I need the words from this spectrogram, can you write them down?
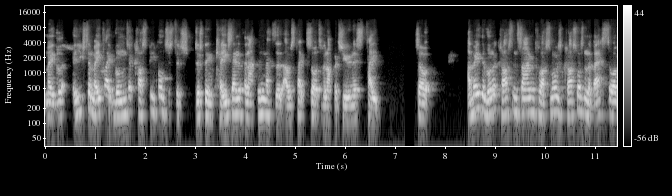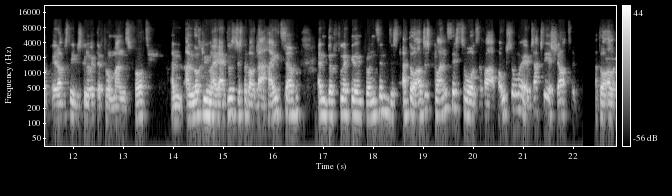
made. I used to make like runs across people just to just in case anything happened. That's a, I was like sort of an opportunist type So I made the run across and Simon Colosimo's cross wasn't the best, so it obviously was going to hit the front man's foot. And, and luckily my head was just about that height, so and the flicking in front and just I thought I'll just glance this towards the far post somewhere. It was actually a shot. I thought I'll,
